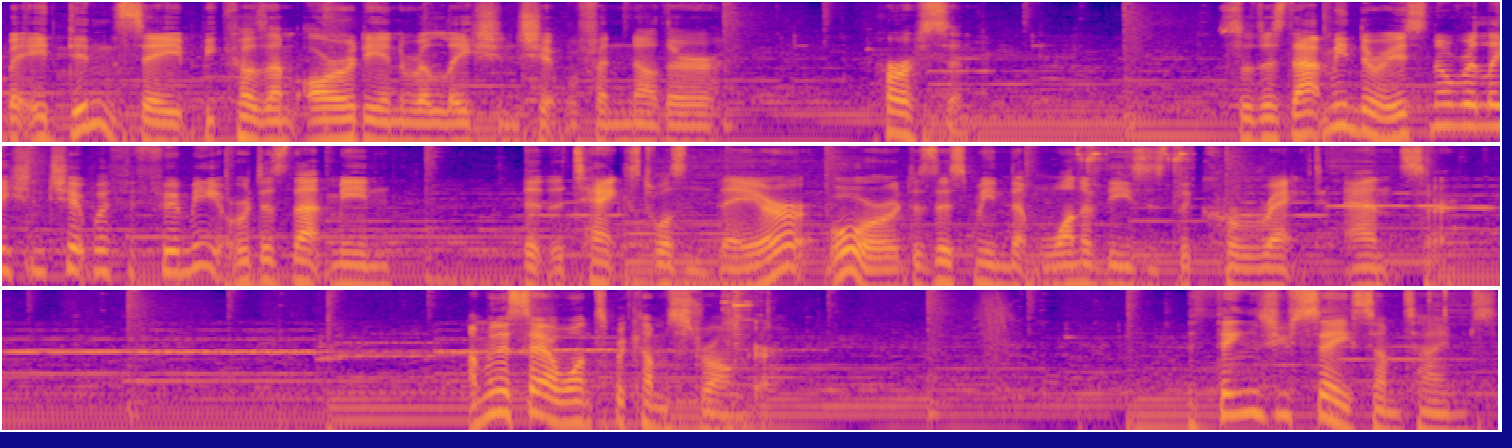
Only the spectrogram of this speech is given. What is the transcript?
but it didn't say because I'm already in a relationship with another person. So does that mean there is no relationship with Hifumi, or does that mean that the text wasn't there, or does this mean that one of these is the correct answer? I'm going to say I want to become stronger. The things you say sometimes.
